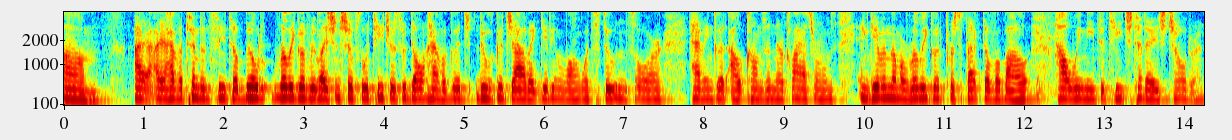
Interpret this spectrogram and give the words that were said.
Um, I, I have a tendency to build really good relationships with teachers who don't have a good, do a good job at getting along with students or having good outcomes in their classrooms, and giving them a really good perspective about how we need to teach today's children.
